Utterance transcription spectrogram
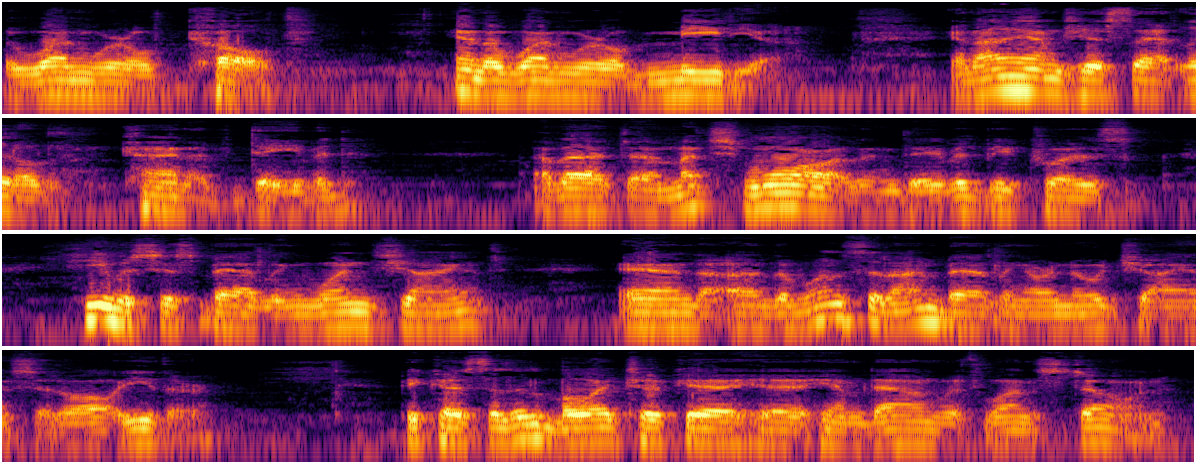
the one world cult, and the one world media. And I am just that little kind of David, about uh, much more than David because he was just battling one giant. And uh, the ones that I'm battling are no giants at all either. Because the little boy took uh, him down with one stone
